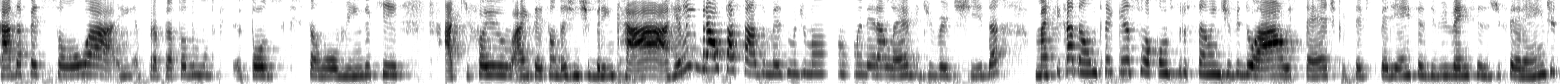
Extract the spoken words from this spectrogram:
Cada pessoa, para todo mundo, todos que estão ouvindo, que aqui foi a intenção da gente brincar, relembrar o passado mesmo de uma maneira leve, divertida, mas que cada um tem a sua construção individual, estética, que teve experiências e vivências diferentes,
